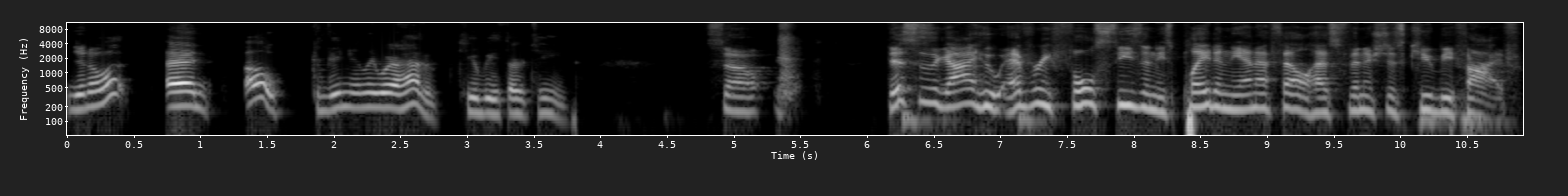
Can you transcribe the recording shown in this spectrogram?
you know what? And oh, conveniently, where I have him, QB thirteen. So this is a guy who every full season he's played in the NFL has finished as QB five.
